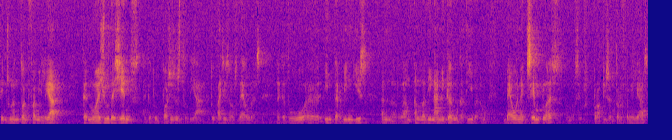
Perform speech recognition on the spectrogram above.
tens un entorn familiar que no ajuda gens a que tu et posis a estudiar, que tu facis els deures, a que tu eh, intervinguis en la, en la dinàmica educativa. No? Veuen exemples en els seus propis entorns familiars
